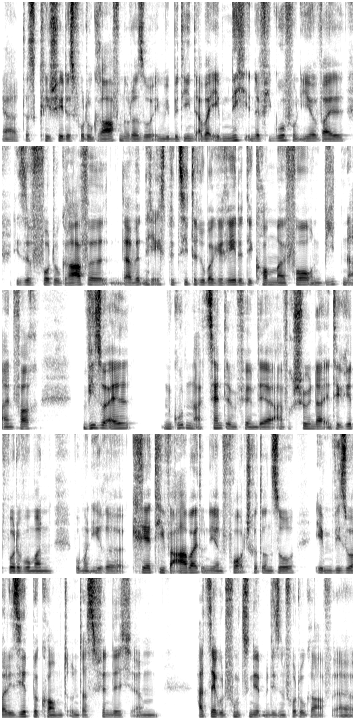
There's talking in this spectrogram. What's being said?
ja, das Klischee des Fotografen oder so irgendwie bedient, aber eben nicht in der Figur von ihr, weil diese Fotografe, da wird nicht explizit darüber geredet, die kommen mal vor und bieten einfach visuell einen guten Akzent im Film, der einfach schön da integriert wurde, wo man, wo man ihre kreative Arbeit und ihren Fortschritt und so eben visualisiert bekommt. Und das finde ich, ähm, hat sehr gut funktioniert mit diesen Fotograf, äh,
